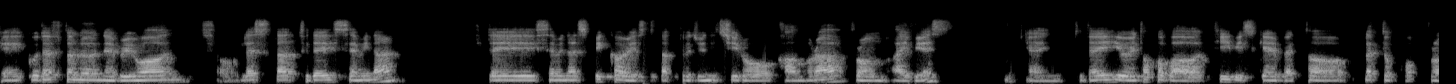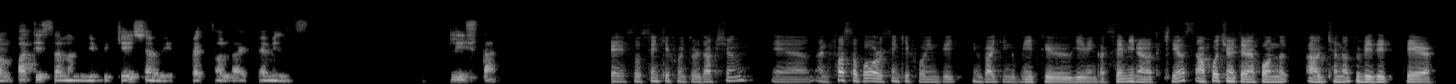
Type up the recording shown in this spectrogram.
Okay, good afternoon, everyone. So let's start today's seminar. Today's seminar speaker is Dr. Junichiro Kawamura from IBS. And today he will talk about TeV scale vector leptoquark from Pati-Salam unification with vector-like families. Please start. Okay, so thank you for introduction. And, and first of all, thank you for invi inviting me to giving a seminar at KIAS. Unfortunately, I cannot visit there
